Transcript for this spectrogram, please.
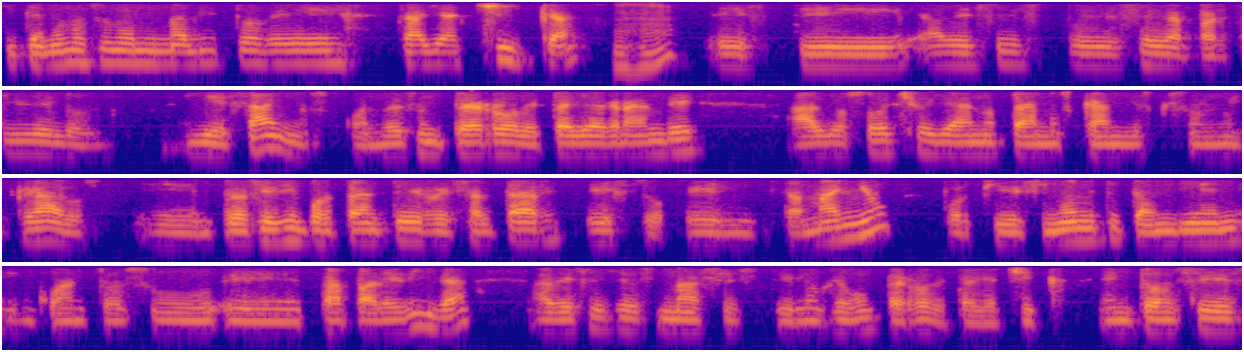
si tenemos un animalito de talla chica, este, a veces puede ser a partir de los 10 años. Cuando es un perro de talla grande, a los 8 ya notamos cambios que son muy claros. Eh, pero sí es importante resaltar esto, el tamaño, porque finalmente también en cuanto a su eh, etapa de vida, a veces es más este longevo un perro de talla chica. Entonces,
